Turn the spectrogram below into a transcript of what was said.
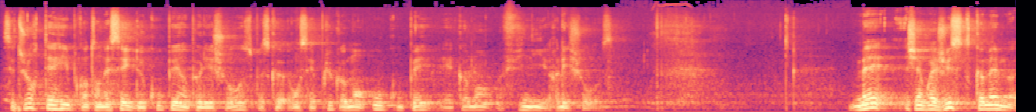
C'est toujours terrible quand on essaye de couper un peu les choses, parce qu'on ne sait plus comment où couper et comment finir les choses. Mais j'aimerais juste quand même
